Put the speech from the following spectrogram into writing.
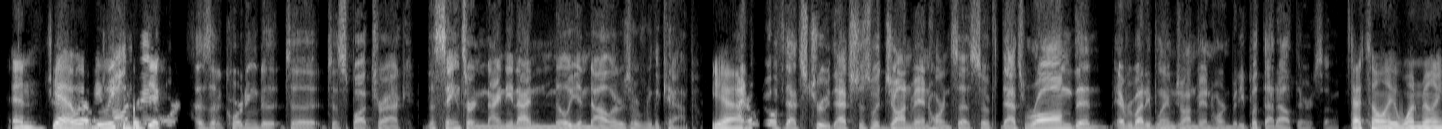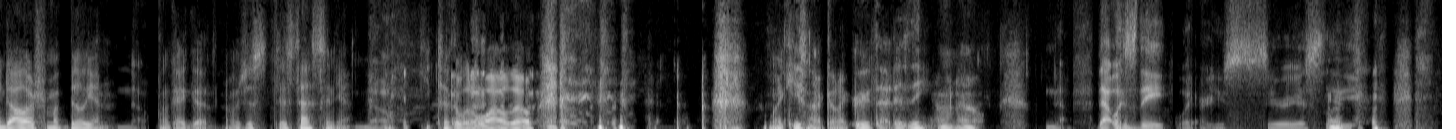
And yeah, well, I mean, we John can predict. says that according to, to to Spotrac, the Saints are ninety nine million dollars over the cap. Yeah, I don't know if that's true. That's just what John Van Horn says. So if that's wrong, then everybody blame John Van Horn. But he put that out there. So that's only one million dollars from a billion. No. Okay, good. I was just just testing you. No. he took a little while though. like he's not going to agree with that, is he? Oh no. No, that was the. Wait, are you seriously?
